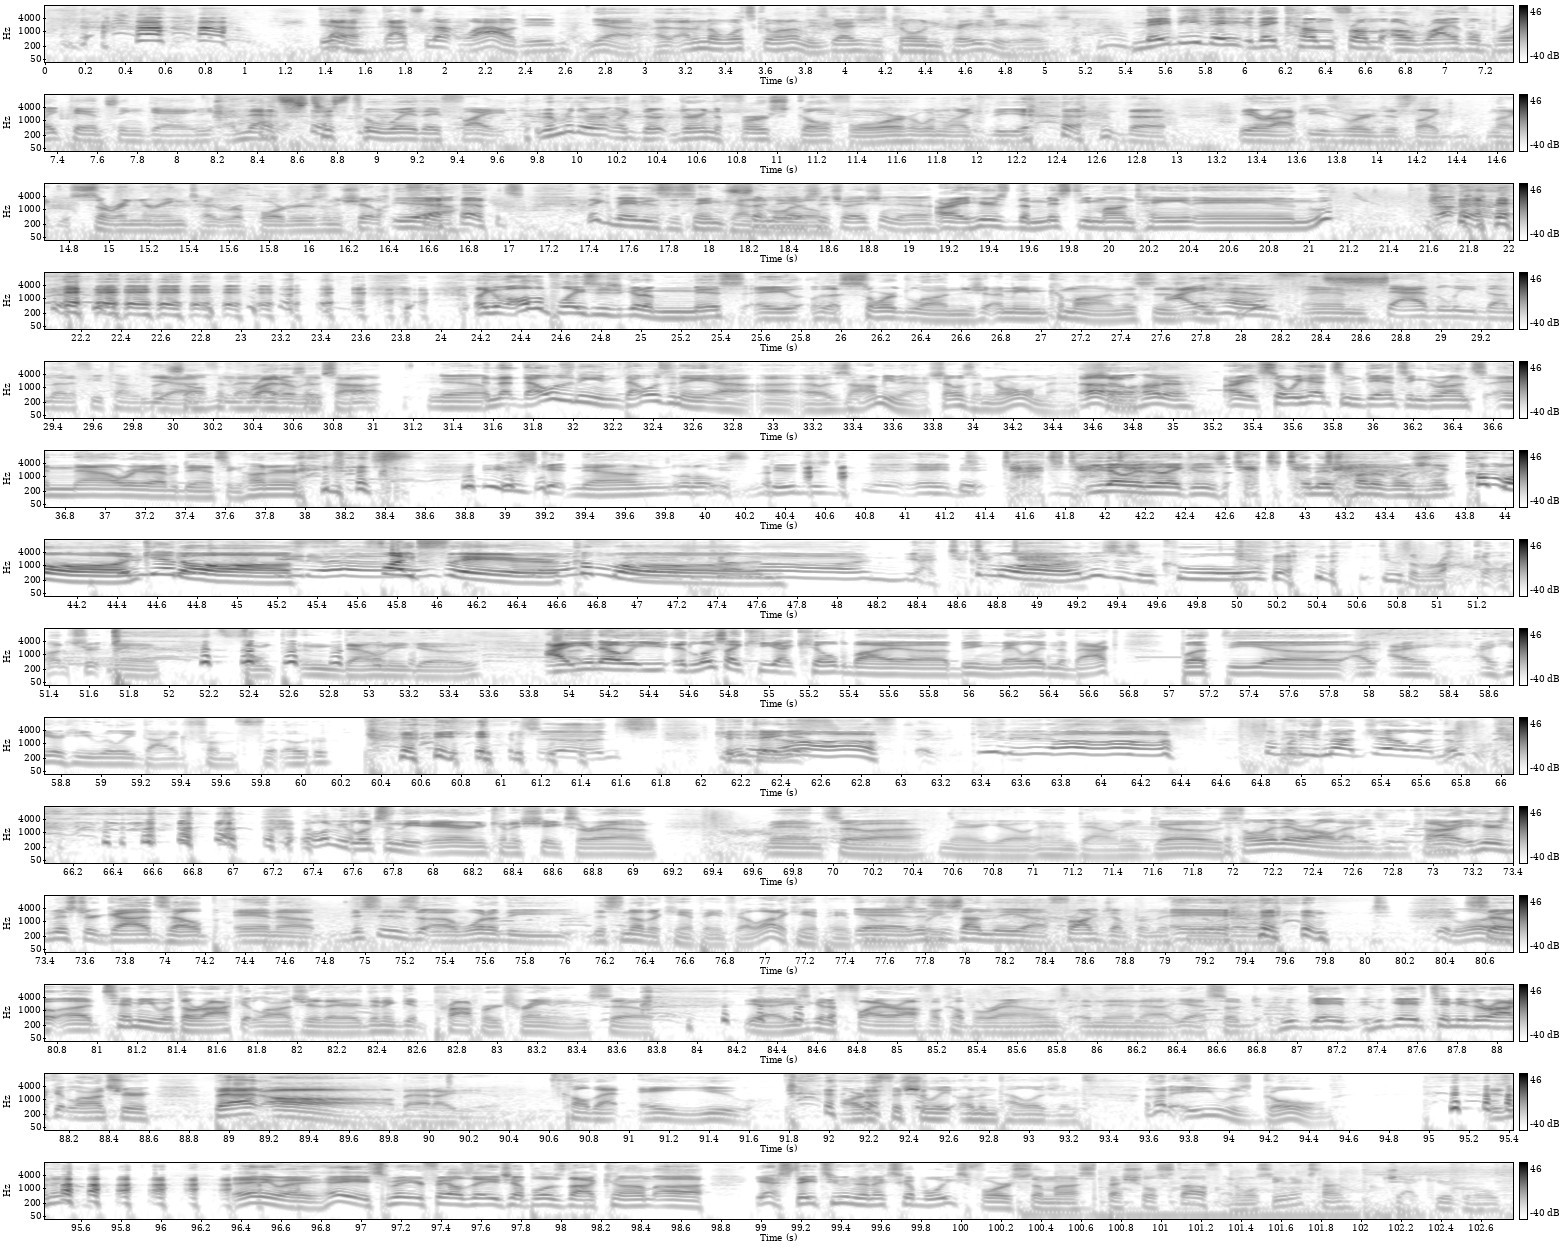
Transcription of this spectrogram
Yeah, That's, that's not wow, dude. yeah. I, I don't know what's going on. These guys are just going crazy here. It's like, oh. Maybe they, they come from a rival breakdancing gang, and that's just the way they fight. remember there, like there, during the first Gulf War when like the the the Iraqis were just like like surrendering to reporters and shit like Yeah. that. It's- I think maybe it's the same kind Similar of deal. situation, yeah. All right, here's the Misty Montaigne and whoop. like of all the places you're gonna miss a, a sword lunge, I mean, come on, this is I this- have and sadly done that a few times yeah, myself. in that right over the top. spot. Yeah. and that, that wasn't even that wasn't a, uh, a a zombie match. That was a normal match. Uh-oh, so, Hunter. All right, so we had some dancing grunts, and now we're gonna have a dancing hunter. just he just getting down, little dude. Just eh, eh, You know, in like his in his hunter voice, he's like, "Come on, get off, fight fair, Come come on, on, come on, Yeah, come on, this isn't cool." Do the rocket launcher and thump, and down he goes. I, you know, he, it looks like he got killed by uh, being meleeed in the back, but the uh, I, I I hear he really died from foot odor. it's, uh, it's, get it off. get it off. Somebody's not gelling. I love he looks in the air and kind of shakes around. Man, so uh, there you go, and down he goes. If only they were all that easy to kill. All right, here's Mr. God's help, and uh, this is uh, one of the this is another campaign fail. A lot of campaign fails. Yeah, this, this is on the uh, frog jumper mission or whatever. Good lord. so uh, Timmy with the rocket launcher there didn't get proper training. So yeah, he's gonna fire off a couple rounds, and then uh, yeah. So who gave who gave Timmy the rocket launcher? Bad. Oh, bad idea. Call that AU, artificially unintelligent. I thought AU was gold. Isn't it? Anyway, hey, submit your fails at ahuploads.com. Uh, yeah, stay tuned the next couple weeks for some uh, special stuff, and we'll see you next time. Jack your gold.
